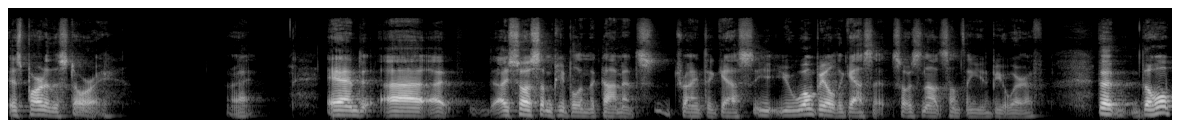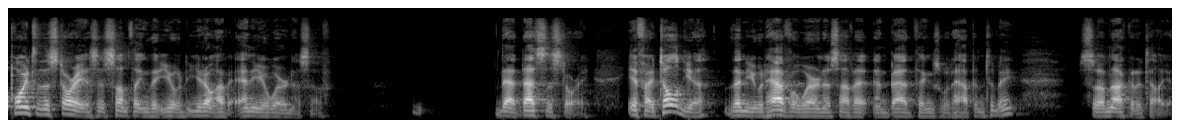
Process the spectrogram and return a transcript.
is part of the story, right? And uh, I saw some people in the comments trying to guess. You, you, won't be able to guess it, so it's not something you'd be aware of. The, the whole point of the story is it's something that you, you don't have any awareness of. That, that's the story. If I told you, then you would have awareness of it and bad things would happen to me. So I'm not going to tell you.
